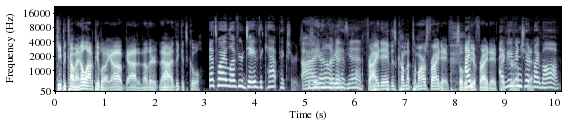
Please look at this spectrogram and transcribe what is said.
keep it coming. I know a lot of people are like, oh god, another. Nah, I think it's cool. That's why I love your Dave the cat pictures. I you know. I got- yeah. Friday is coming. Tomorrow's Friday, so there'll be I've- a Friday. I've even up, showed yeah. my mom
